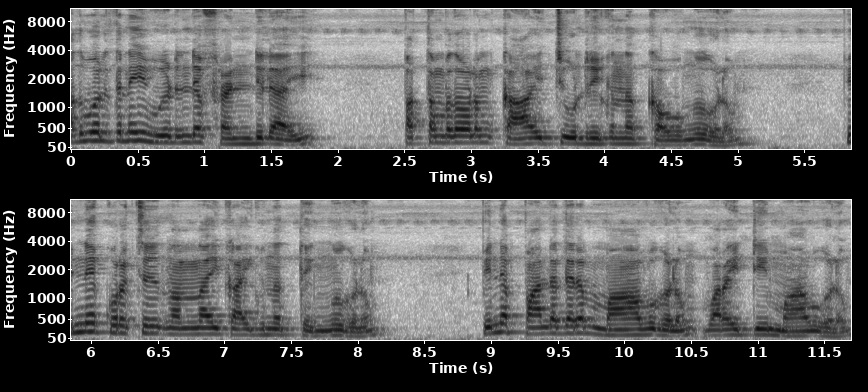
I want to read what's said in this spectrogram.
അതുപോലെ തന്നെ ഈ വീടിന്റെ ഫ്രണ്ടിലായി പത്തൊമ്പതോളം കായ്ച്ചുകൊണ്ടിരിക്കുന്ന കവുങ്ങുകളും പിന്നെ കുറച്ച് നന്നായി കായ്ക്കുന്ന തെങ്ങുകളും പിന്നെ പലതരം മാവുകളും വെറൈറ്റി മാവുകളും.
